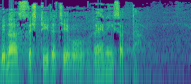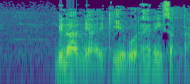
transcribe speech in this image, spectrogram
बिना सृष्टि रचे वो रह नहीं सकता। बिना न्याय किए वो रह नहीं सकता।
